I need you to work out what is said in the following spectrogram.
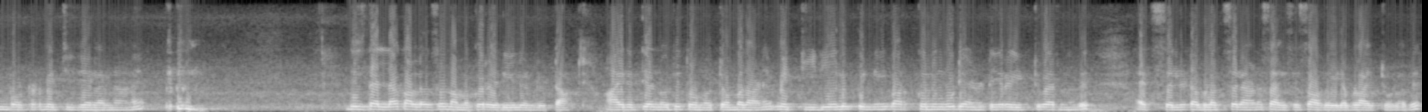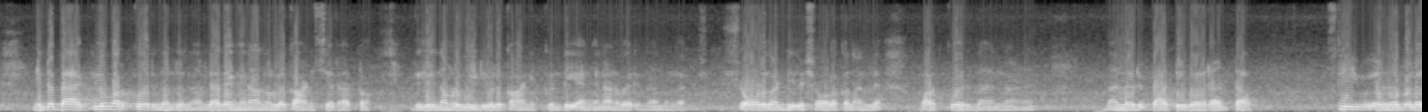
ഇമ്പോർട്ടഡ് മെറ്റീരിയൽ തന്നെയാണ് ഇതിലത്തെ എല്ലാ കളേഴ്സും നമുക്ക് റെഡിയിലുണ്ട് കേട്ടോ ആയിരത്തി എണ്ണൂറ്റി തൊണ്ണൂറ്റൊമ്പതാണ്. മെറ്റീരിയലും പിന്നെ ഈ വർക്കിനും കൂടിയാണ് കേട്ടോ ഈ റേറ്റ് വരുന്നത്. എക്സ് എൽ ഡബിൾ എക്സൽ ആണ് സൈസസ് അവൈലബിൾ ആയിട്ടുള്ളത്. ഇതിന്റെ ബാക്കിലും വർക്ക് വരുന്നുണ്ട്. നല്ല അതെങ്ങനെയാണെന്നുള്ളത് കാണിച്ചു തരാം കേട്ടോ ഇതിൽ നമ്മൾ വീഡിയോയിൽ കാണിക്കുന്നുണ്ട് എങ്ങനെയാണ് വരുന്നതെന്നുള്ളത്. ഷോൾ കണ്ടില്ല? ഷോളൊക്കെ നല്ല വർക്ക് വരുന്നത് തന്നെയാണ് നല്ലൊരു പാർട്ടി വെയർ ആട്ടോ സ്ലീവ് അതേപോലെ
